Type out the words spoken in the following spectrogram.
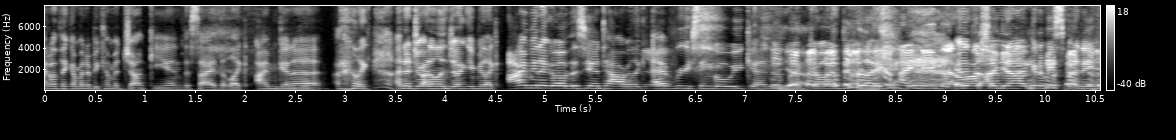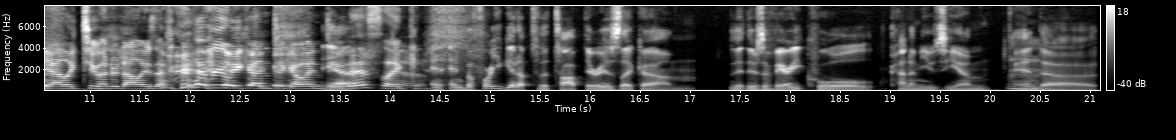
I don't think I'm gonna become a junkie and decide that like I'm gonna like an adrenaline junkie and be like I'm gonna go up the CN Tower like Yeah. every single weekend and Yeah. like go and do like I need that rush I'm not gonna be spending yeah like two hundred dollars every every weekend to go and do Yeah. this like Yeah. and, and before you get up to the top, there is like um, th- there's a very cool kind of museum Mm-hmm. and uh,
